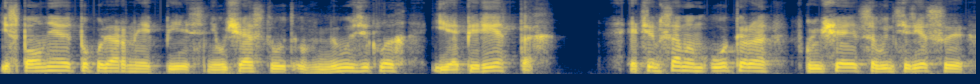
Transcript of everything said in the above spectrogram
исполняют популярные песни, участвуют в мюзиклах и опереттах. И тем самым опера включается в интересы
